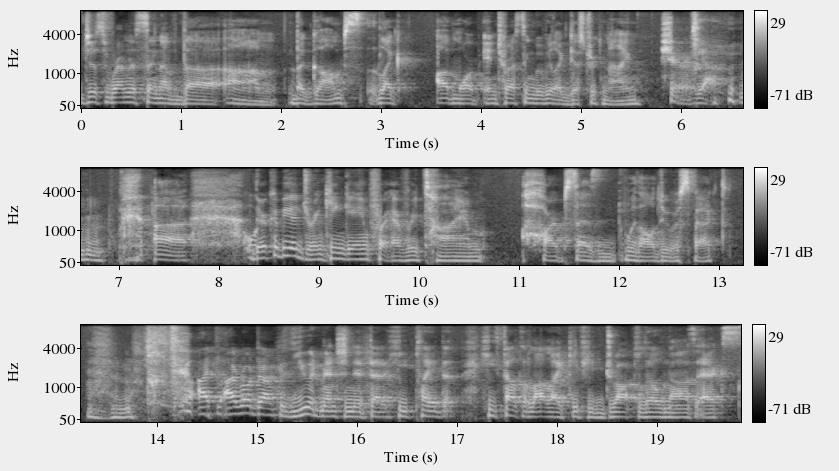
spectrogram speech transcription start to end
just reminiscent of the um, the Gumps, like a more interesting movie like District Nine. Sure, yeah. Uh, there could be a drinking game for every time Harp says "with all due respect." I, I wrote down because you had mentioned it that he played, he felt a lot like if you dropped Lil Nas X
